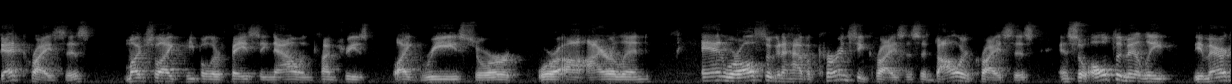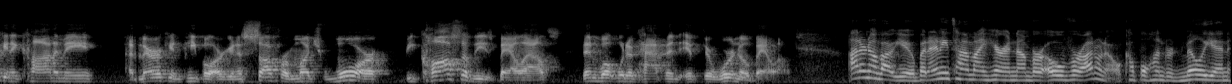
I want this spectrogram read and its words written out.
debt crisis, much like people are facing now in countries like Greece or, or uh, Ireland. And we're also going to have a currency crisis, a dollar crisis. And so ultimately, the American economy American people are going to suffer much more because of these bailouts than what would have happened if there were no bailouts. I don't know about you, but anytime I hear a number over, I don't know, a couple hundred million,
